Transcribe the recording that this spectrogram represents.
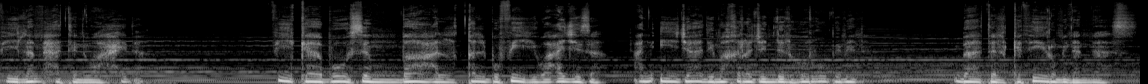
في لمحة واحدة في كابوس ضاع القلب فيه وعجز عن إيجاد مخرج للهروب منه. بات الكثير من الناس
